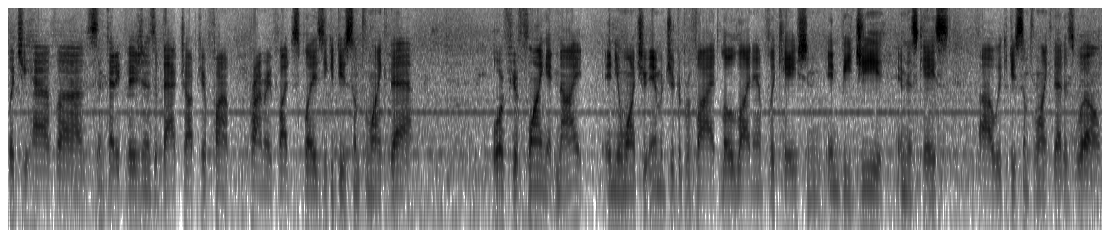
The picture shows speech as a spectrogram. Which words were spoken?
but you have uh, synthetic vision as a backdrop to your primary flight displays. You could do something like that. Or if you're flying at night and you want your imager to provide low light amplification, NVG in this case, uh, we could do something like that as well.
